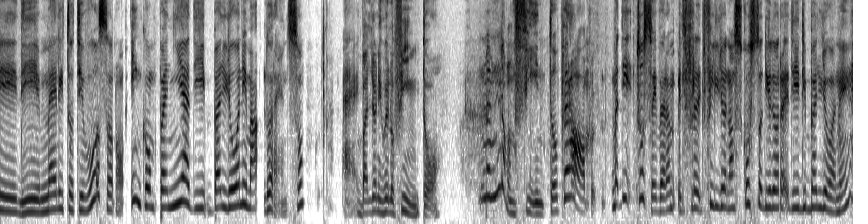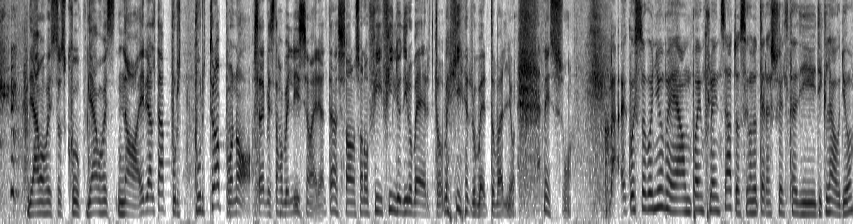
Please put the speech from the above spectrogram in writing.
Amici di Melito TV, sono in compagnia di Baglioni, ma Lorenzo. Eh. Baglioni quello finto. Non finto, però ma di, tu sei il, il, figlio nascosto di, Lore, di, di, Baglioni? Diamo questo scoop, diamo questo, no, in realtà pur, purtroppo no, sarebbe stato bellissimo, ma in realtà sono, sono fi, figlio di Roberto, chi è Roberto Baglioni? Nessuno. Ma questo cognome ha un po' influenzato secondo te la scelta di, di Claudio?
